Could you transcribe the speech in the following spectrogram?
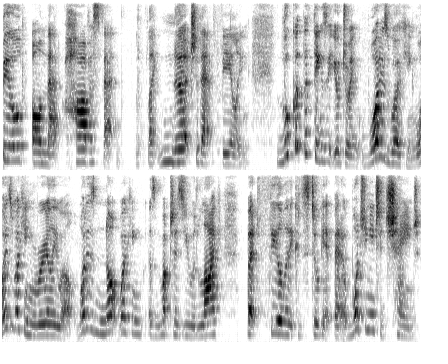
Build on that, harvest that, like nurture that feeling. Look at the things that you're doing. What is working? What is working really well? What is not working as much as you would like, but feel that it could still get better? What do you need to change?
